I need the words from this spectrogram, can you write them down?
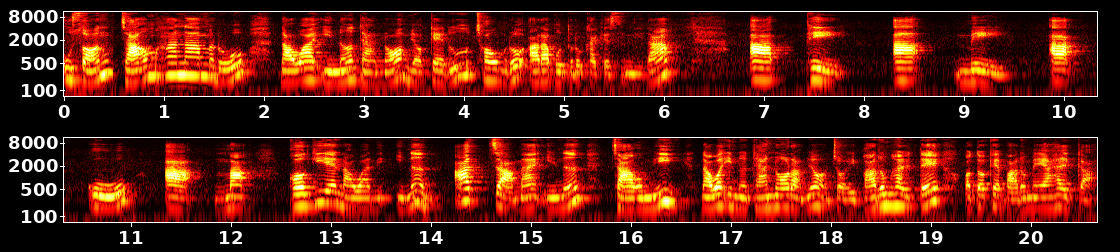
우선 자음 하나로 나와 있는 단어 몇 개를 처음으로 알아보도록 하겠습니다. 앞에, 아메, 아고, 아마 거기에 나와 있는 아자만 있는 자음이 나와 있는 단어라면 저희 발음할 때 어떻게 발음해야 할까?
